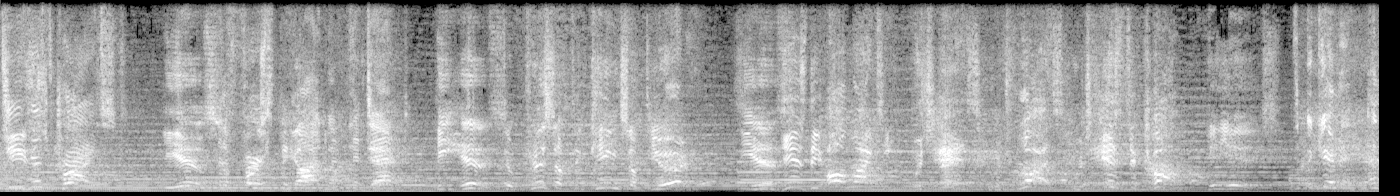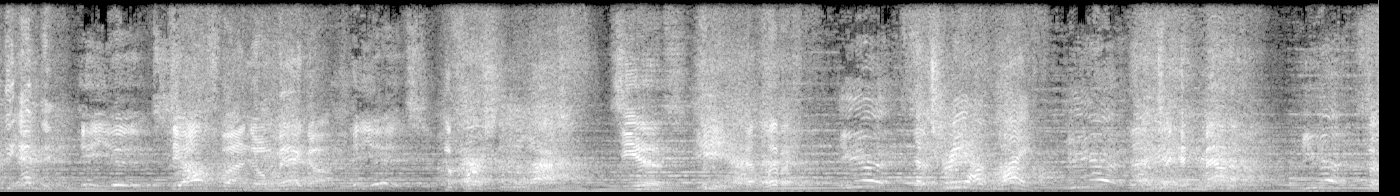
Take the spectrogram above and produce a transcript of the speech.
Jesus Christ. he is. The first begotten of the dead. He is. The prince of the kings of the earth. He is. He is the Almighty, which is, which was, which is to come. He is. The beginning and the ending. He is. The Alpha and the Omega. He is. The first and the last. He is. He that liveth. He is. The tree of life. He is. The hidden manna. He is. The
